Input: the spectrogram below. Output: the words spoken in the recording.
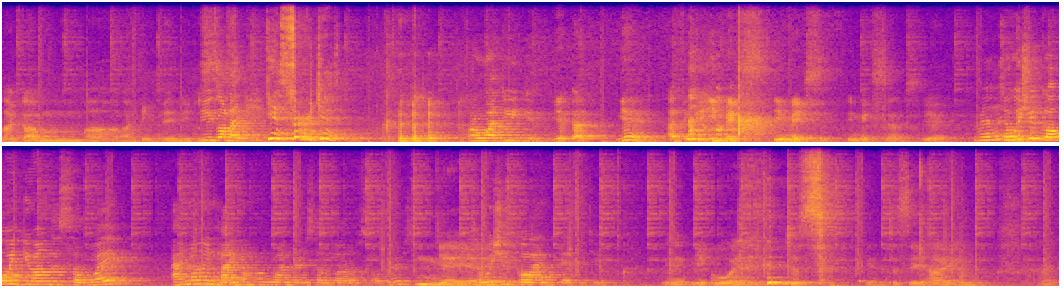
Like um, uh, I think they need. Do you go like yes sir yes? or what do you do? Yeah, uh, yeah. I think it makes it makes it makes sense. Yeah. Really? So we should go with you on the subway. I know in line number one there's a lot of soldiers. Mm, yeah, yeah. So we should go and test you. Yeah, yeah, go and just yeah, just say hi and like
